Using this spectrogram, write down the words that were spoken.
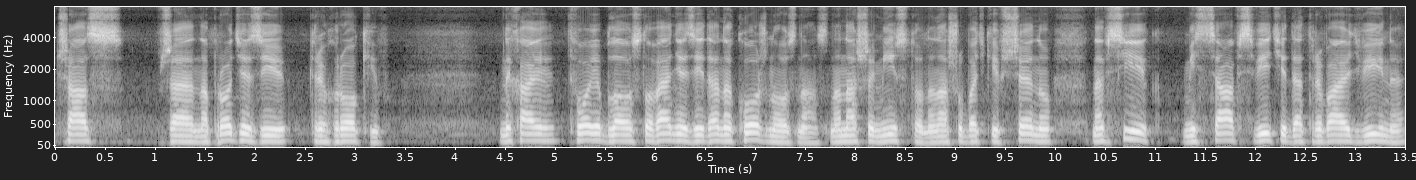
час вже на протязі трьох років. Нехай Твоє благословення зійде на кожного з нас, на наше місто, на нашу батьківщину, на всі місця в світі, де тривають війни.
